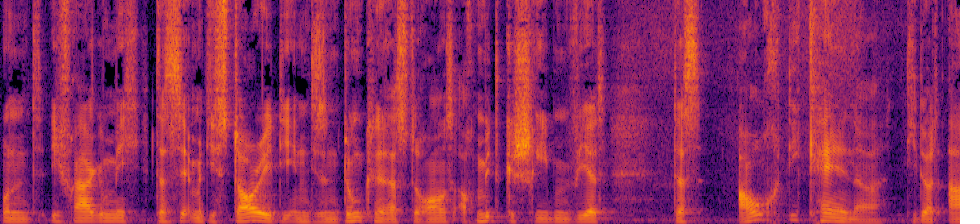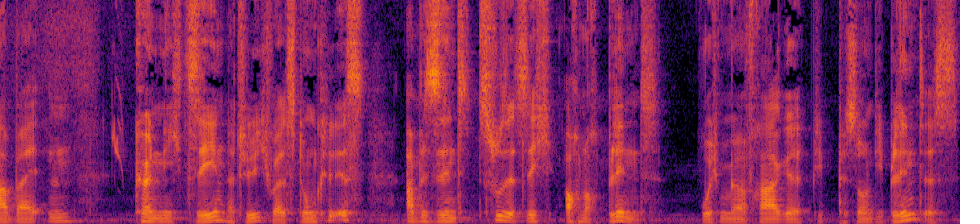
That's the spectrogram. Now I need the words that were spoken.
und ich frage mich, das ist ja immer die Story, die in diesen dunklen Restaurants auch mitgeschrieben wird, dass auch die Kellner, die dort arbeiten, können nicht sehen, natürlich, weil es dunkel ist, aber sie sind zusätzlich auch noch blind. Wo ich mir mal frage, die Person, die blind ist,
